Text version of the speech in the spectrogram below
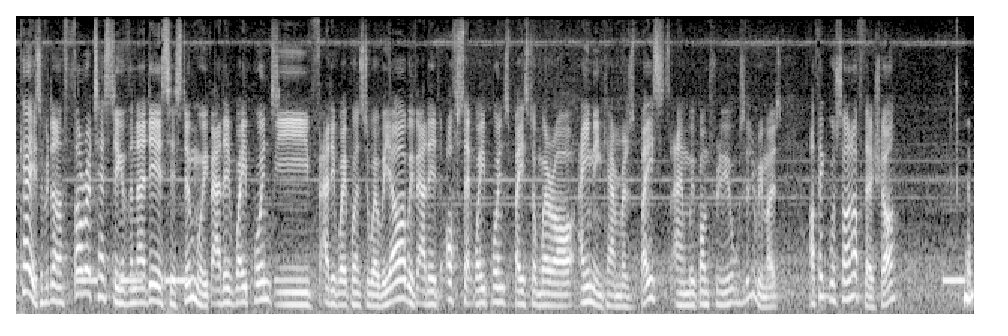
Okay. So we've done a thorough testing of the Nadir system. We've added waypoints. We've added waypoints to where we are. We've added offset waypoints based on where our aiming camera is based, and we've gone through the auxiliary modes. I think we'll sign off there, Star. Yep.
